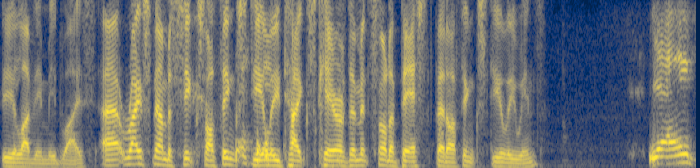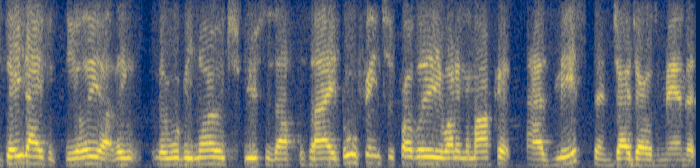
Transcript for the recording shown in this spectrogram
you love your midways. Uh, race number six, I think Steely takes care of them. It's not a best, but I think Steely wins. Yeah, I think it's D-Day for Steely. I think there will be no excuses after today. Bullfinch is probably the one in the market has missed, and JoJo was a man that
